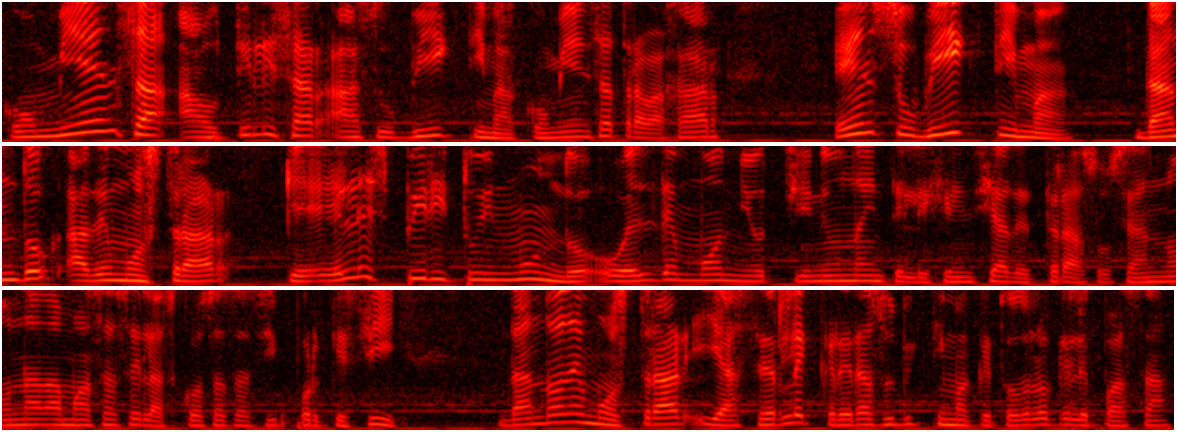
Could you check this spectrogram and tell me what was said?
comienza a utilizar a su víctima, comienza a trabajar en su víctima, dando a demostrar que el espíritu inmundo o el demonio tiene una inteligencia detrás, o sea, no nada más hace las cosas así porque sí, dando a demostrar y hacerle creer a su víctima que todo lo que le pasa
